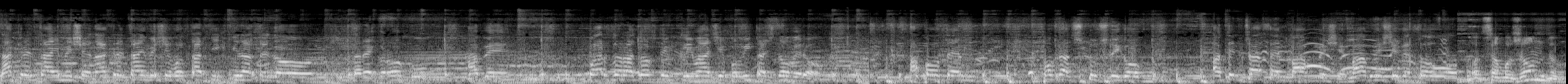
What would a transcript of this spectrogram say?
nakręcajmy się, nakręcajmy się w ostatnich chwilach tego starego roku, aby w bardzo radosnym klimacie powitać nowy rok. A potem pokaz sztucznych ogniw. A tymczasem bawmy się, bawmy się wesoło. od samorządu,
